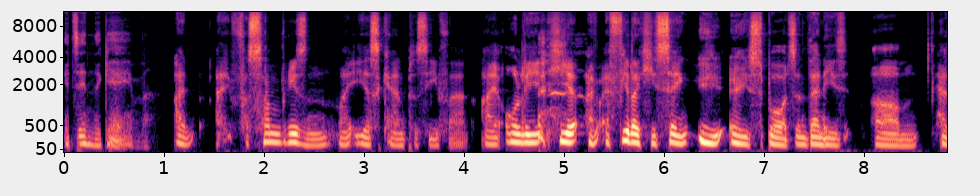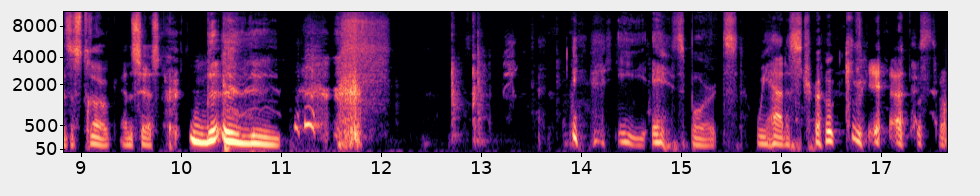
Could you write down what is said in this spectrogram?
It's in the game. I, I for some reason my ears can't perceive that. I only hear. I, I feel like he's saying EA Sports, and then he's um has a stroke and says. EA Sports. We had a stroke. yeah. so-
